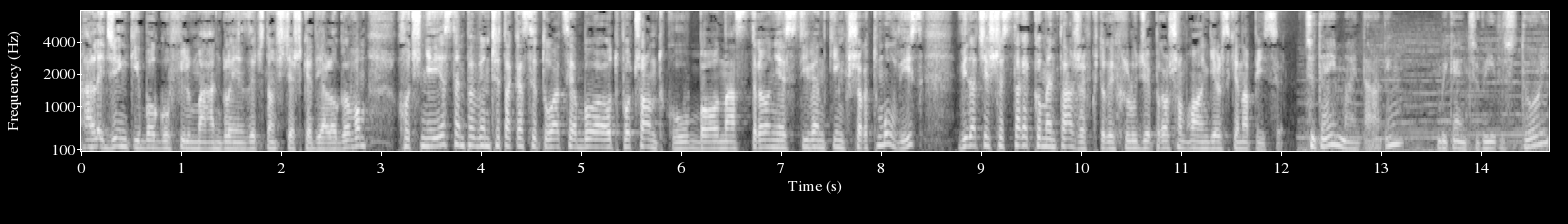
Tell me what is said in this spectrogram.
ale dzięki Bogu film ma anglojęzyczną ścieżkę dialogową, choć nie jestem pewien, czy taka sytuacja była od początku, bo na stronie Stephen King Short Movies widać jeszcze stare komentarze, w których ludzie proszą o angielskie napisy. Today, my darling, we're going to read a story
